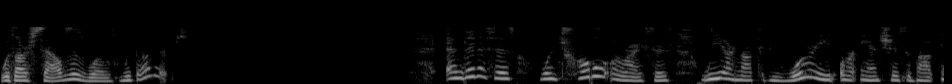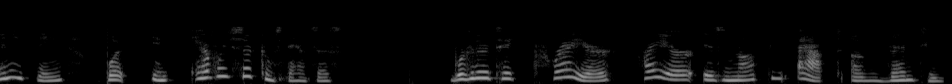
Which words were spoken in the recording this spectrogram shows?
with ourselves as well as with others. And then it says, when trouble arises, we are not to be worried or anxious about anything, but in every circumstances, we're going to take prayer. Prayer is not the act of venting,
